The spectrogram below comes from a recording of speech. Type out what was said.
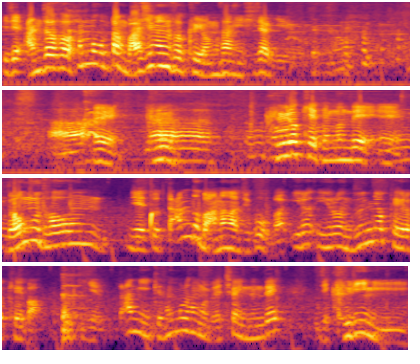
이제 앉아서 한 모금 딱 마시면서 그 영상이 시작이에요. 아 네, 야, 그 렇게 된 건데 예, 음. 너무 더운 이제 또 땀도 많아가지고 막 이런 이런 눈 옆에 이렇게 막 이게 땀이 이렇게 송골송골 맺혀 있는데 이제 그림이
